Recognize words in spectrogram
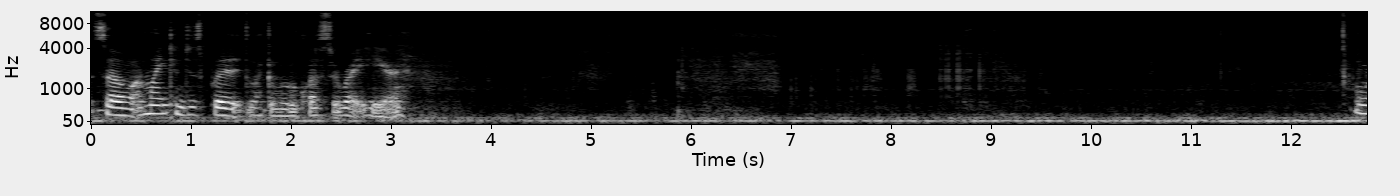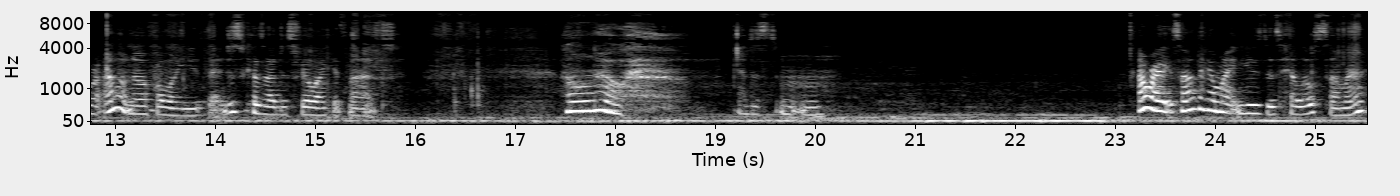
So I might can just put like a little cluster right here. Or I don't know if I want to use that just because I just feel like it's not, I don't know. I just, mm -mm. All right, so I think I might use this Hello Summer.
